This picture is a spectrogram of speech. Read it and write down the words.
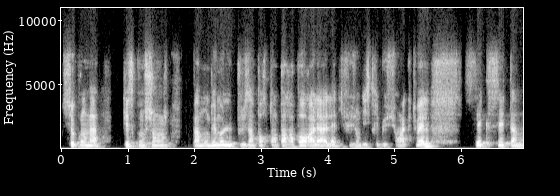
ce qu'on a, qu'est-ce qu'on change? Mon bémol le plus important par rapport à la, la diffusion-distribution actuelle, c'est que c'est un,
